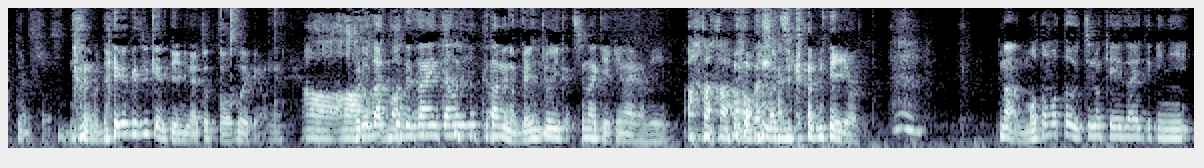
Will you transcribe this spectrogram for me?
て。るしでも大学受験って意味ではちょっと遅いけどね。ああプロダクトデザイン科に行くための勉強しなきゃいけないのにああんま時間ねえよまあもともとうちの経済的に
